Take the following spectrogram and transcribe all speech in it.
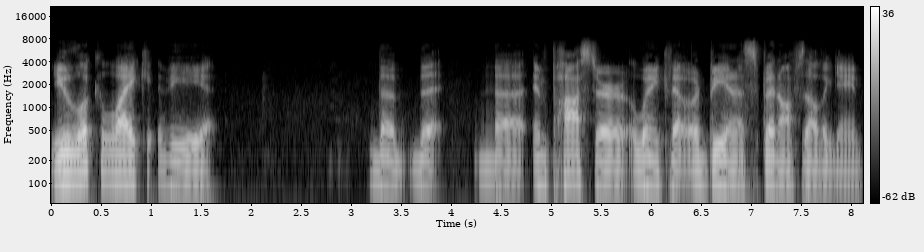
you look like the the the the imposter Link that would be in a spin-off Zelda game.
